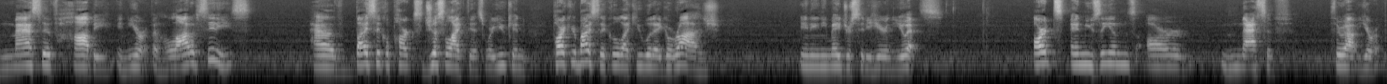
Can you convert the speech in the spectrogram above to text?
massive hobby in Europe, and a lot of cities have bicycle parks just like this, where you can park your bicycle like you would a garage in any major city here in the U.S. Arts and museums are massive throughout Europe.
